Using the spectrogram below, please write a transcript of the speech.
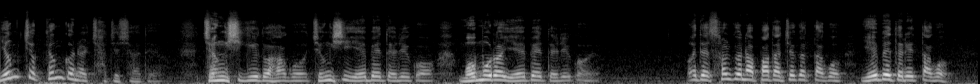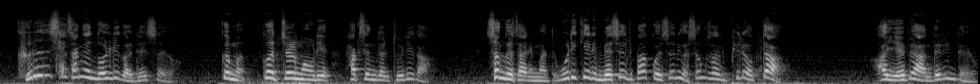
영적 경건을 찾으셔야 돼요. 정시기도 하고 정시 예배 드리고 몸으로 예배 드리고 어디 설교나 받아 적었다고 예배 드렸다고 그런 세상의 논리가 됐어요. 그러면 그 젊은 우리 학생들 둘이가 선교사님한테 우리끼리 메시지 받고 있으니까 선교사님 필요 없다. 아 예배 안 드린대요.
